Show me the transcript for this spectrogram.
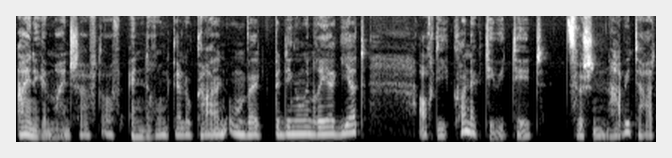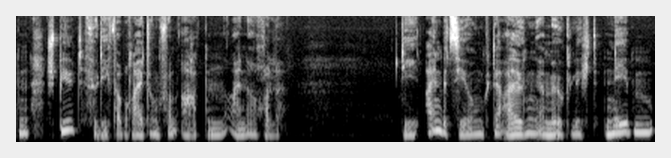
eine Gemeinschaft auf Änderung der lokalen Umweltbedingungen reagiert, auch die Konnektivität zwischen Habitaten spielt für die Verbreitung von Arten eine Rolle. Die Einbeziehung der Algen ermöglicht neben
